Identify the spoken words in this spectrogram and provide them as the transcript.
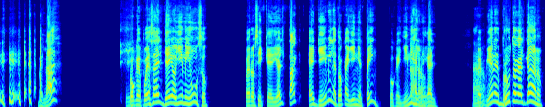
¿verdad? Porque puede ser Jay o Jimmy Uso, pero si el que dio el tag es Jimmy, le toca a Jimmy el pin, porque Jimmy es el legal. Claro. Pues viene el bruto Gargano,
